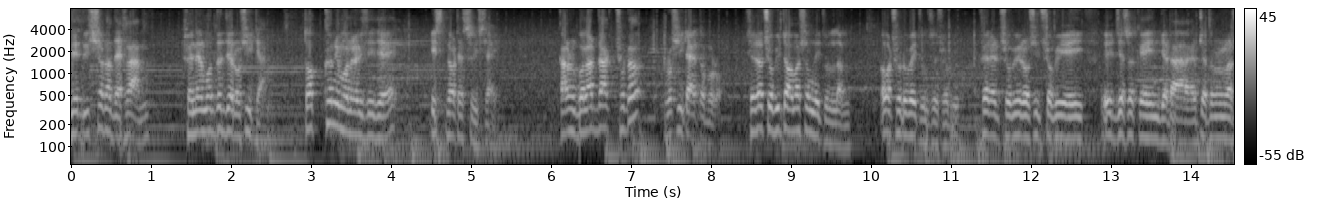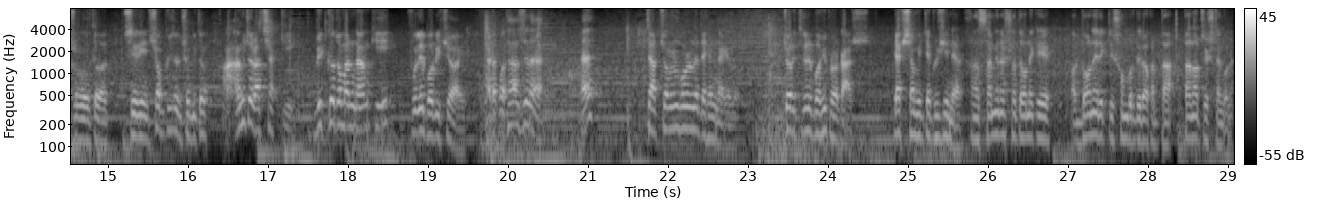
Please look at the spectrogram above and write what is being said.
যে দৃশ্যটা দেখলাম, ফ্যানের মধ্যে যে রশিটা তখনই মনে হয়েছে যে ইটস নট এ সুইসাইড কারণ গলার দাগ ছোট, রশিটা এত বড়। সেটা ছবিটা আমার সামনেই তুললাম। আমার ছোট ভাই তুলছে ছবি। ফেরের ছবি রশিদ ছবি, এই জেসোকেইন যেটা ঔষধ সিরিন সব কিছুর ছবি তো আমি তো রাজসাক্ষী। বৃক্ষ তোমার নাম কি? ফুলে পরিচয়। একটা কথা আছে না? হ্যাঁ? চার চলন বললে দেখেন না কেন? চরিত্রের বহিঃপ্রকাশ। এক স্বামীতে খুশি না। সামিরার সাথে অনেকে ডনের একটি সম্পর্কের ব্যাপারটা টানার চেষ্টা করে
